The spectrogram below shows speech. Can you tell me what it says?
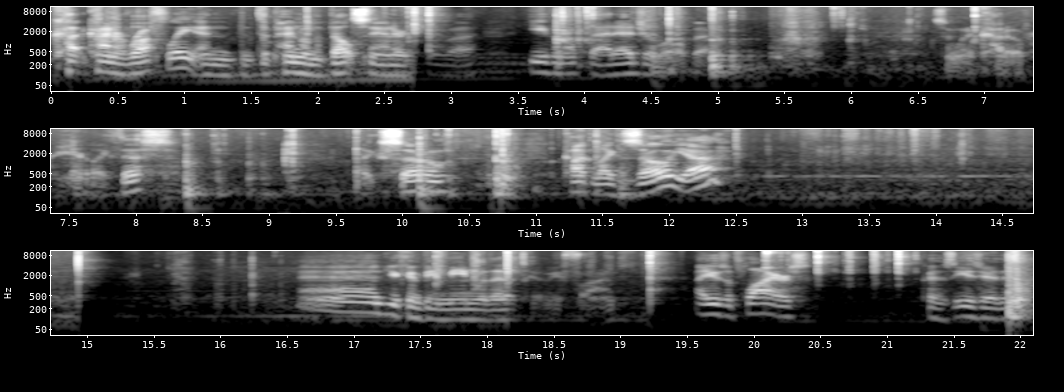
cut kind of roughly and depend on the belt sander to uh, even up that edge a little bit. So I'm going to cut over here like this, like so. Cut like so, yeah? And you can be mean with it, it's to be fine. I use pliers because it's easier than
